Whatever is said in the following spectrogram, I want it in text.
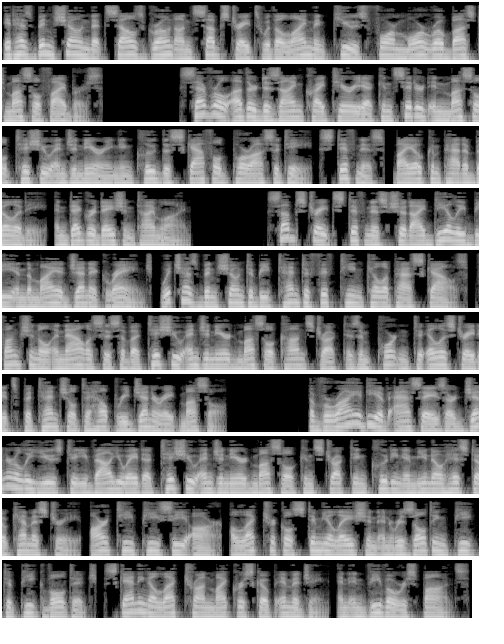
It has been shown that cells grown on substrates with alignment cues form more robust muscle fibers. Several other design criteria considered in muscle tissue engineering include the scaffold porosity, stiffness, biocompatibility, and degradation timeline. Substrate stiffness should ideally be in the myogenic range, which has been shown to be 10 to 15 kilopascals. Functional analysis of a tissue-engineered muscle construct is important to illustrate its potential to help regenerate muscle. A variety of assays are generally used to evaluate a tissue-engineered muscle construct including immunohistochemistry, RT-PCR, electrical stimulation and resulting peak-to-peak -peak voltage, scanning electron microscope imaging, and in vivo response.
